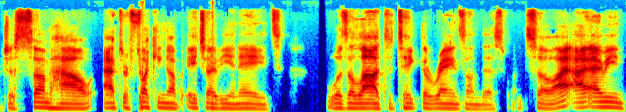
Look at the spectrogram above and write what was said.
just somehow after fucking up HIV and AIDS was allowed to take the reins on this one. So I I, I mean.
